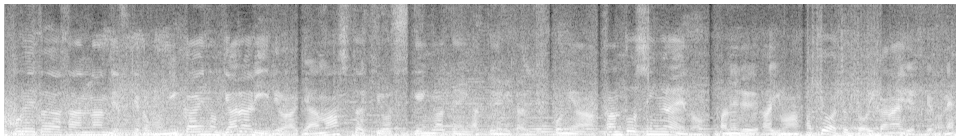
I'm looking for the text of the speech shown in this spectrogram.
チョコレート屋さんなんですけども2階のギャラリーでは山下清原画展やってるみたいですここには3等身ぐらいのパネルあります、まあ今日はちょっと行かないですけどね。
